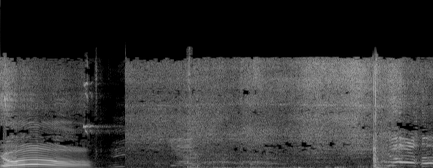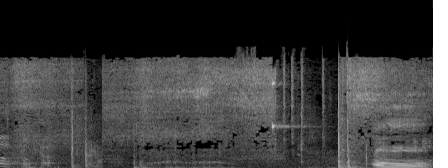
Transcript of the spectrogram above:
요! 오!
